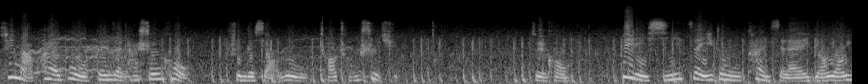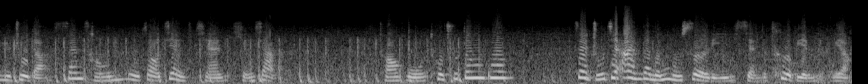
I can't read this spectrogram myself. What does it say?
催马快步跟在他身后，顺着小路朝城市去。最后，贝里席在一栋看起来摇摇欲坠的三层木造建筑前停下来，窗户透出灯光，在逐渐暗淡的暮色里显得特别明亮。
